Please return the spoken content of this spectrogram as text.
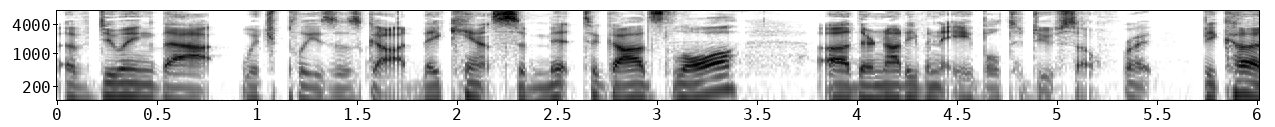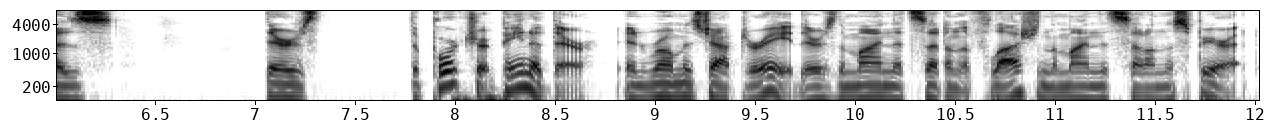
of doing that which pleases God. They can't submit to God's law. Uh, they're not even able to do so. Right. Because there's the portrait painted there in Romans chapter 8. There's the mind that's set on the flesh and the mind that's set on the spirit.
